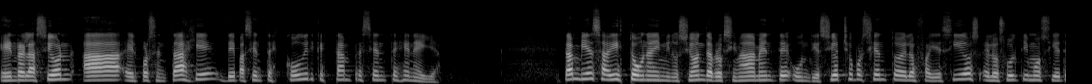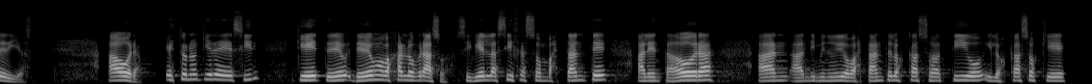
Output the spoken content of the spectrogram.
en relación al porcentaje de pacientes COVID que están presentes en ella. También se ha visto una disminución de aproximadamente un 18% de los fallecidos en los últimos siete días. Ahora, esto no quiere decir que debemos bajar los brazos. Si bien las cifras son bastante alentadoras, han, disminuido bastante los casos activos y los casos, que,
